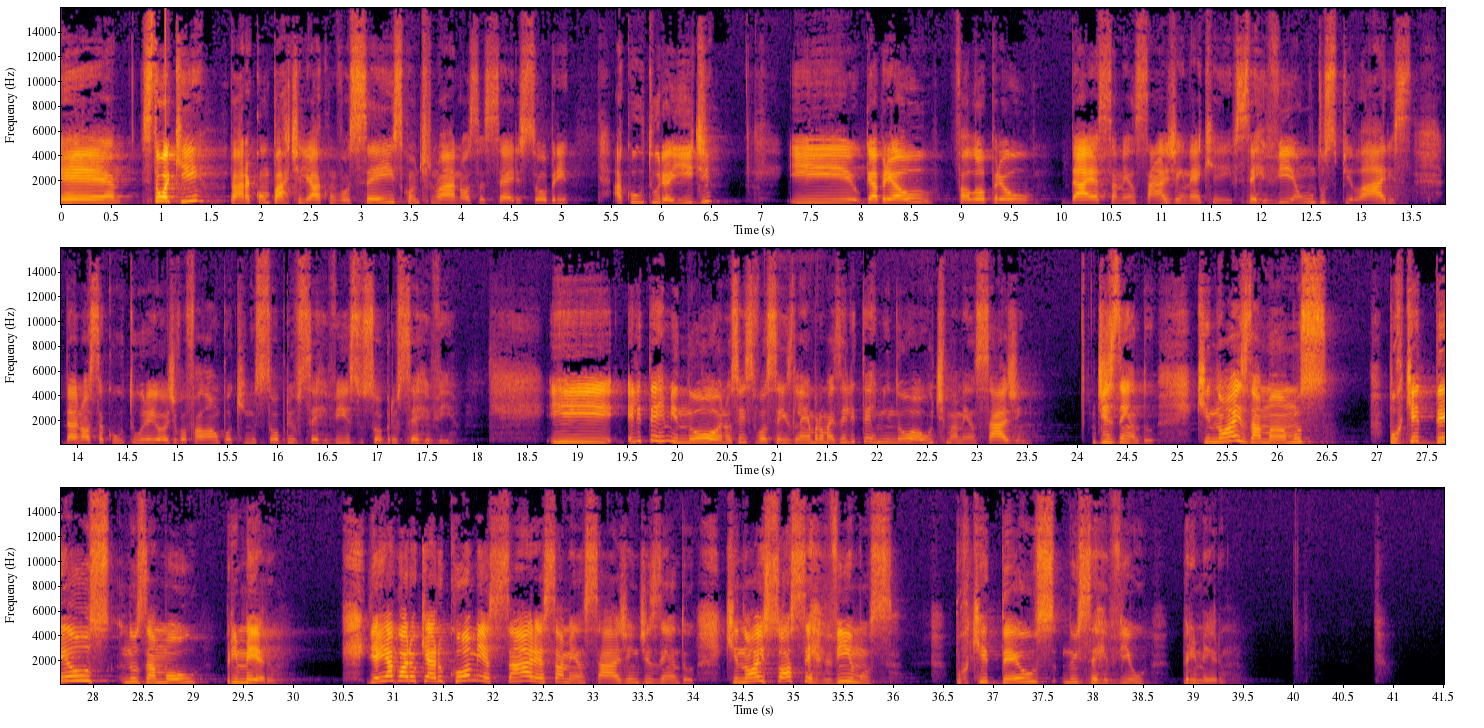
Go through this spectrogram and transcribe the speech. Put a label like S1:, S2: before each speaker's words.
S1: É, estou aqui para compartilhar com vocês, continuar a nossa série sobre a cultura ID. E o Gabriel falou para eu dar essa mensagem, né, que servia um dos pilares da nossa cultura, e hoje eu vou falar um pouquinho sobre o serviço, sobre o servir. E ele terminou, não sei se vocês lembram, mas ele terminou a última mensagem dizendo que nós amamos porque Deus nos amou primeiro. E aí agora eu quero começar essa mensagem dizendo que nós só servimos porque Deus nos serviu primeiro.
